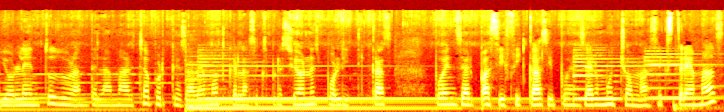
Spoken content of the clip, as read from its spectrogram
violentos durante la marcha porque sabemos que las expresiones políticas pueden ser pacíficas y pueden ser mucho más extremas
